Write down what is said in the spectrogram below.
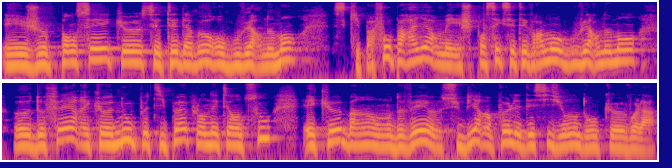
Et je pensais que c'était d'abord au gouvernement, ce qui est pas faux par ailleurs, mais je pensais que c'était vraiment au gouvernement euh, de faire et que nous, petits peuples, on était en dessous et que ben on devait euh, subir un peu les décisions. Donc euh, voilà.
